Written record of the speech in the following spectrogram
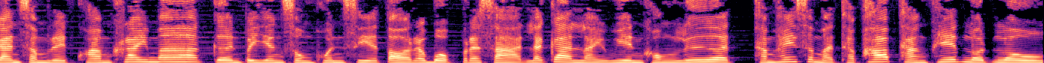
การสำเร็จความใคร่มากเกินไปยังส่งผลเสียต่อระบบประสาทและการไหลเวียนของเลือดทำให้สมรรถภาพทางเพศลดลง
